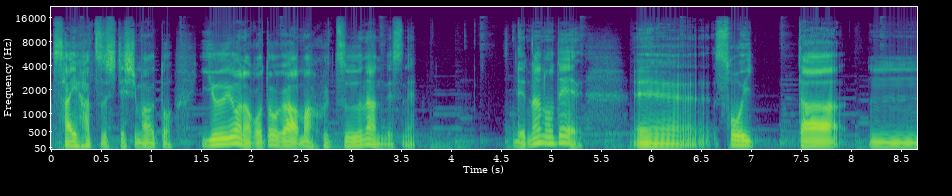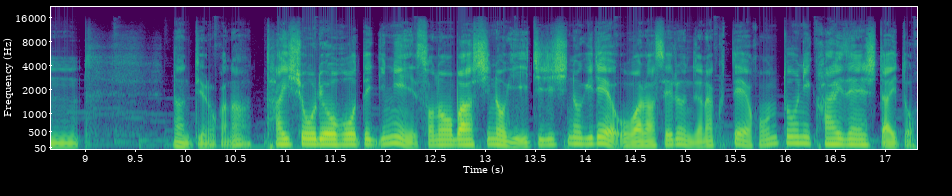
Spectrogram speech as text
再発してしまうというようなことがまあ普通なんですね。でなので、えそういったうん何て言うのかな。対症療法的にその場しのぎ一時しのぎで終わらせるんじゃなくて本当に改善したいと。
